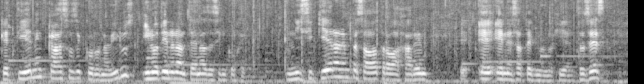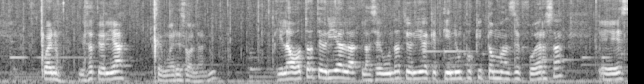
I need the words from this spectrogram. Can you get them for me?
que tienen casos de coronavirus y no tienen antenas de 5G. Ni siquiera han empezado a trabajar en, eh, en esa tecnología. Entonces, bueno, esa teoría se muere sola, ¿no? Y la otra teoría, la, la segunda teoría que tiene un poquito más de fuerza, es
